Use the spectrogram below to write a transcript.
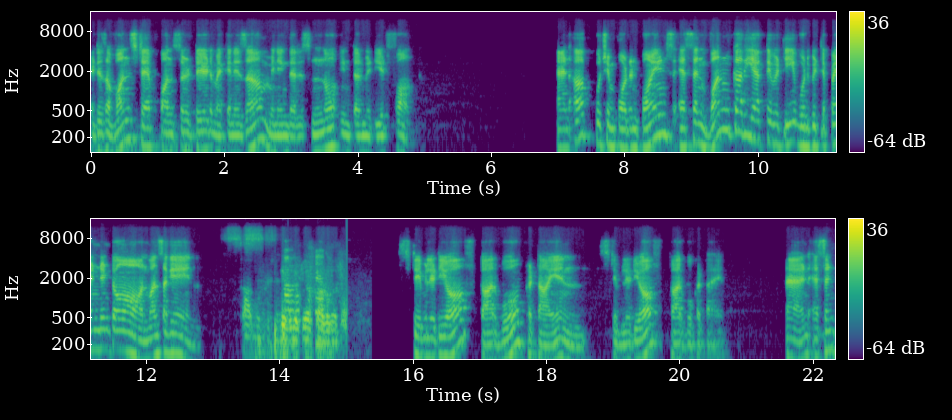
It is a one-step concerted mechanism, meaning there is no intermediate formed. And up, which important points, SN1 ka reactivity would be dependent on, once again, stability of carbocation, stability of carbocation. And S N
